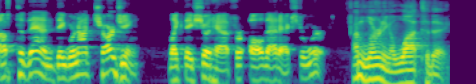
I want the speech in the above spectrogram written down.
up to then, they were not charging like they should have for all that extra work. I'm learning a lot today.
